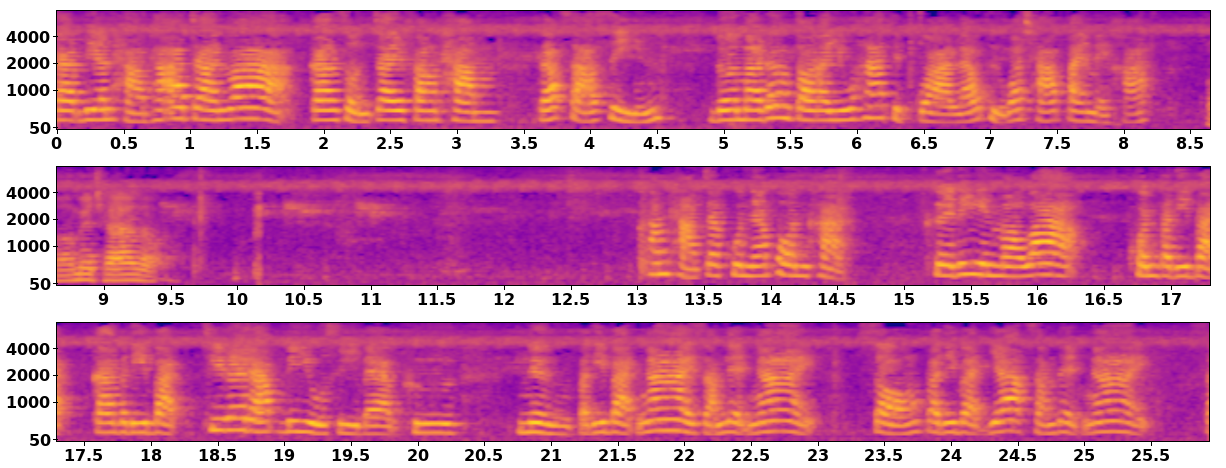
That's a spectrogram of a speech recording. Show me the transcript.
การเรียนถามพระอาจารย์ว่าการสนใจฟังธรรม รักษาศีล โดยมาเริ่มตอนอายุห้าสิบกว่า แล้วถือว่าช้าไปไหมคะอ๋อไม่ช้าหรอกคำถามจากคุณณพลค่ะ เคยได้ยินมาว่าคนปฏิบัติการปฏิบัติที่ได้รับมีอยู่สี่แบบคือหนึ่งปฏิบัติง่ายสำเร็จง่ายสองปฏิบัติยากสำเร็จง่ายส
